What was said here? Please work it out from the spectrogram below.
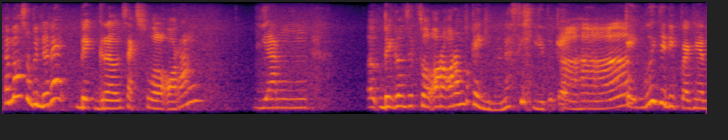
Emang sebenarnya background seksual orang yang eh, background seksual orang-orang tuh kayak gimana sih gitu? Kayak Aha. kayak gue jadi pengen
